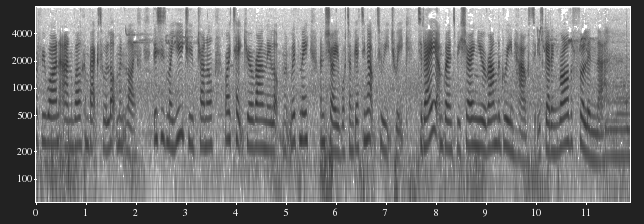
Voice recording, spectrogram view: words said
everyone and welcome back to Allotment Life. This is my YouTube channel where I take you around the allotment with me and show you what I'm getting up to each week. Today I'm going to be showing you around the greenhouse. It's getting rather full in there.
